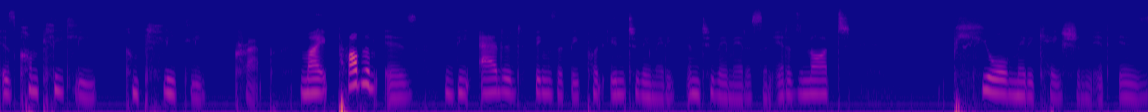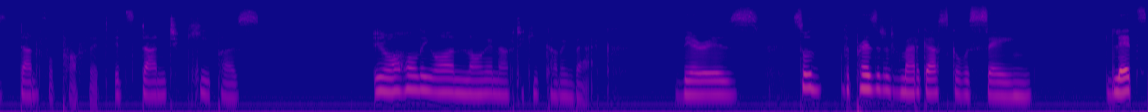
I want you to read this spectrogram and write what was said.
is completely completely crap. My problem is the added things that they put into their medi- into their medicine. It is not pure medication. It is done for profit. It's done to keep us you know holding on long enough to keep coming back. There is so the president of Madagascar was saying let's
